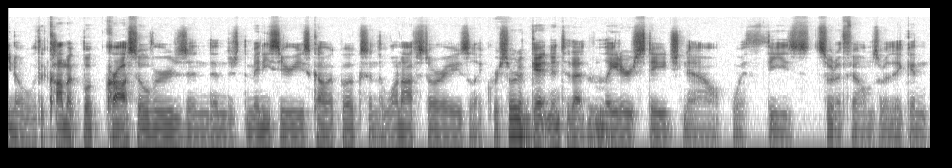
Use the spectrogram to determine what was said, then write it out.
you know the comic book crossovers and then there's the miniseries comic books and the one-off stories. Like we're sort of getting into that Mhm. later stage now with these sort of films where they can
